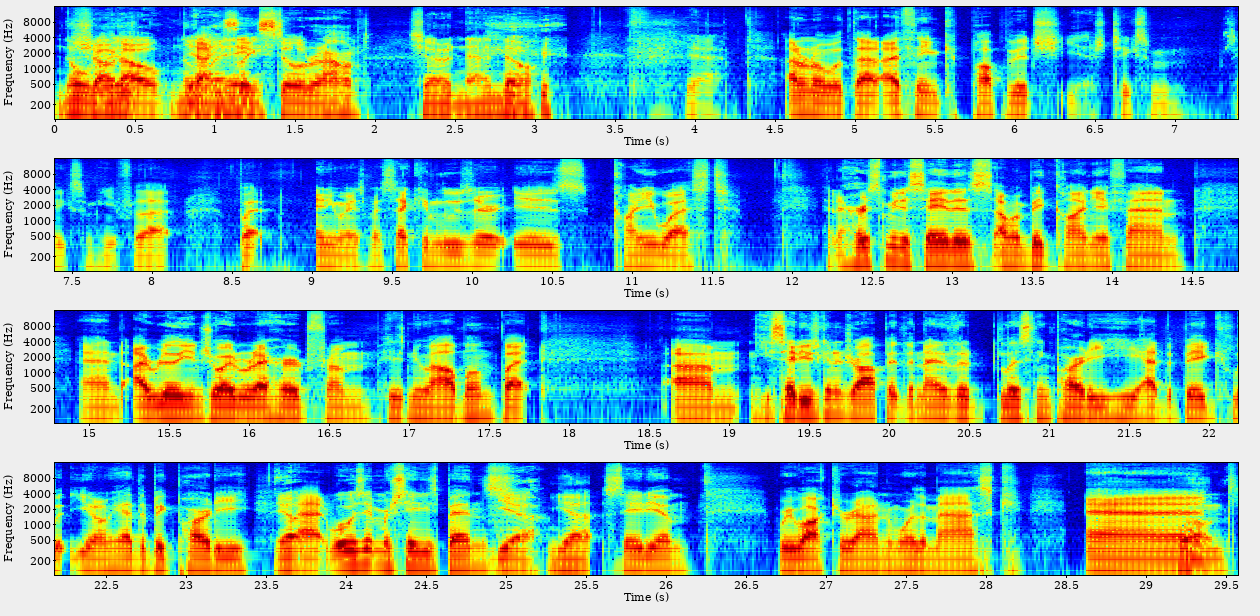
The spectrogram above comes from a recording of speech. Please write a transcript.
No, Shout really? out. No yeah, he's like still around. Shout out Nando. Yeah, I don't know about that. I think Popovich, yeah, should take some take some heat for that. But anyways, my second loser is Kanye West, and it hurts me to say this. I'm a big Kanye fan, and I really enjoyed what I heard from his new album. But um, he said he was gonna drop it the night of the listening party. He had the big, you know, he had the big party Yep. at what was it, Mercedes Benz Yeah. yeah, Stadium, where he walked around and wore the mask. And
